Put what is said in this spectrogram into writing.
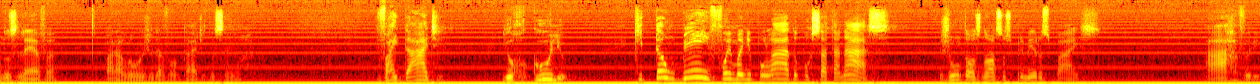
nos leva para longe da vontade do Senhor. Vaidade e orgulho, que tão bem foi manipulado por Satanás junto aos nossos primeiros pais. A árvore,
